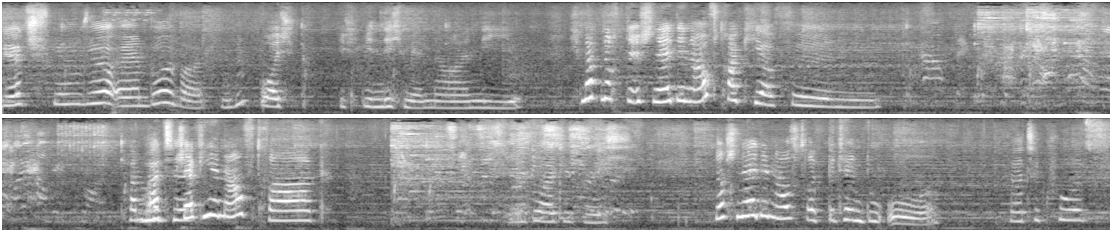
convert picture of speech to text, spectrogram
Jetzt spielen wir ähm, Ballball. Mhm. Boah, ich, ich bin nicht mehr Nani. Ich mag noch schnell den Auftrag hier erfüllen. Komm, Warte. Jackie einen Auftrag. Das wollte ich nicht. Noch schnell den Auftrag, bitte in Duo. Warte kurz.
